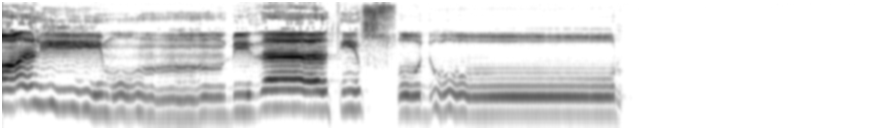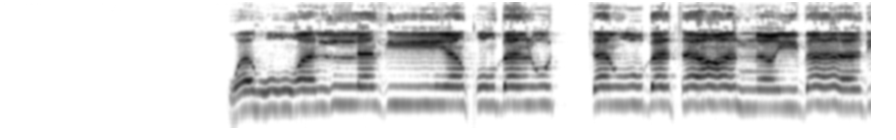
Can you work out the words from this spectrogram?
عليم بذات الصدور. وهو الذي يقبل التوبة عن عباده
